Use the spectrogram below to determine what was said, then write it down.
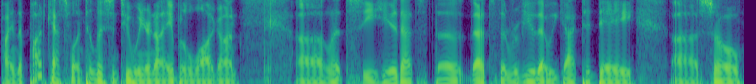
find the podcast fun to listen to when you're not able to log on. Uh, let's see here. That's the that's the review that we got today. Uh, so.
